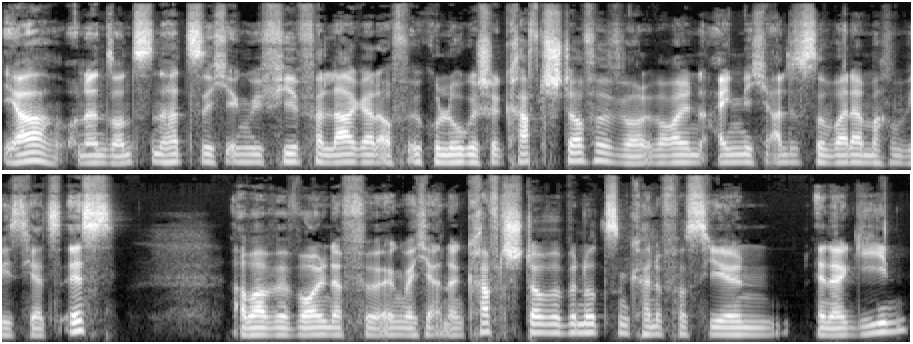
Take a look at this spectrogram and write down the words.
ja, und ansonsten hat sich irgendwie viel verlagert auf ökologische Kraftstoffe. Wir wollen eigentlich alles so weitermachen, wie es jetzt ist. Aber wir wollen dafür irgendwelche anderen Kraftstoffe benutzen, keine fossilen Energien.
